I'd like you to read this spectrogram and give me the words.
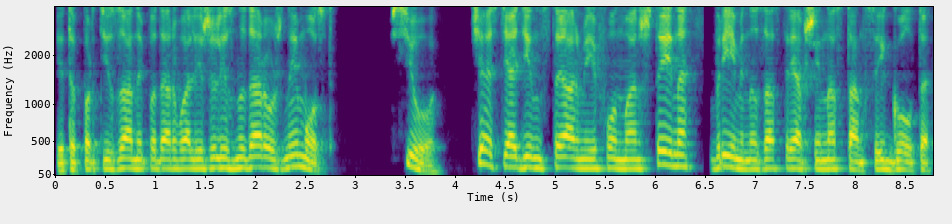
Это партизаны подорвали железнодорожный мост. Все. Части 11-й армии фон Манштейна, временно застрявшие на станции Голта,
